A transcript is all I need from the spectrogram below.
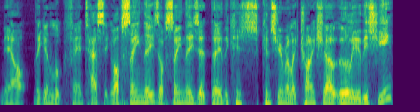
Now they're going to look fantastic. I've seen these. I've seen these at the, the Consumer Electronics Show earlier this year.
